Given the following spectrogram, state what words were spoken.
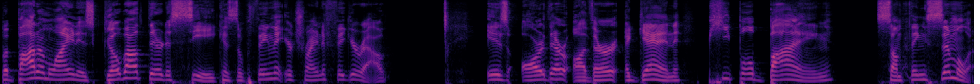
But bottom line is go out there to see because the thing that you're trying to figure out is are there other, again, people buying something similar?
